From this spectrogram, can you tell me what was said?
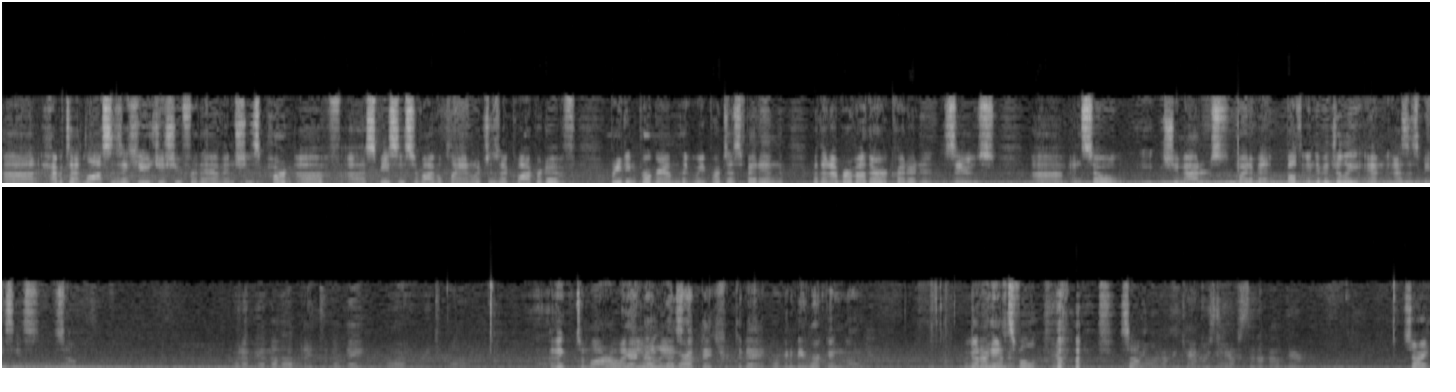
uh, habitat loss is a huge issue for them, and she's part of a species survival plan, which is a cooperative breeding program that we participate in with a number of other accredited zoos. Um, and so she matters quite a bit, both individually and as a species. So another update the date or will it be tomorrow? I think tomorrow at Yeah, the no, no more updates for today. We're going to be working on. We got our hands full. so, How many cameras do you have set up out there? sorry.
